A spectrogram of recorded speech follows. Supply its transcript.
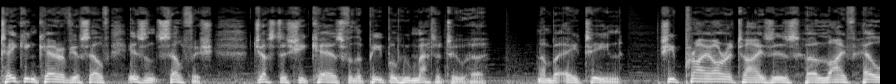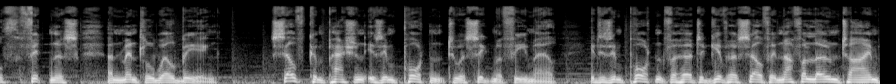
Taking care of yourself isn't selfish, just as she cares for the people who matter to her. Number 18. She prioritizes her life health, fitness, and mental well-being. Self-compassion is important to a Sigma female. It is important for her to give herself enough alone time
